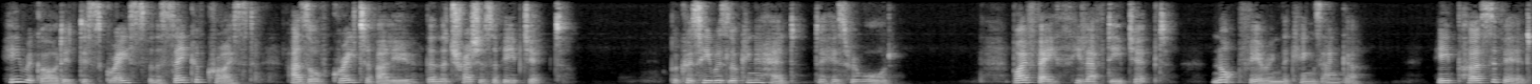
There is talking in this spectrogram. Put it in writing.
He regarded disgrace for the sake of Christ as of greater value than the treasures of Egypt, because he was looking ahead to his reward. By faith he left Egypt, not fearing the king's anger. He persevered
